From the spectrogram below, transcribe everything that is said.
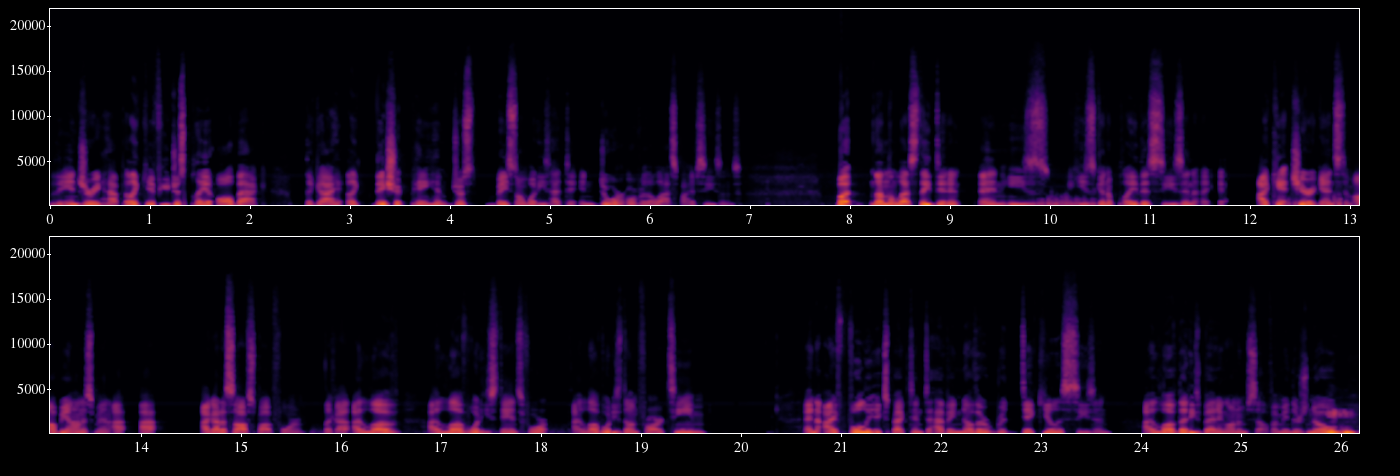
The injury happened. Like if you just play it all back, the guy like they should pay him just based on what he's had to endure over the last five seasons. But nonetheless, they didn't, and he's he's gonna play this season. I, I can't cheer against him. I'll be honest, man. I, I I got a soft spot for him. Like I, I love I love what he stands for. I love what he's done for our team, and I fully expect him to have another ridiculous season. I love that he's betting on himself. I mean, there's no mm-hmm.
